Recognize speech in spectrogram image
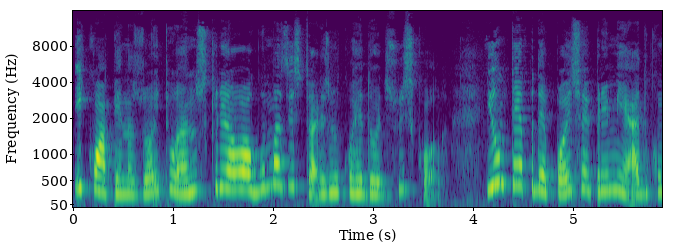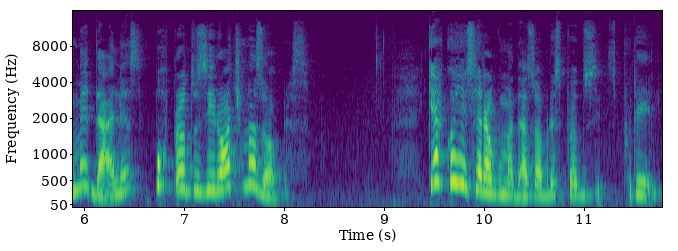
e, com apenas oito anos, criou algumas histórias no corredor de sua escola. E um tempo depois foi premiado com medalhas por produzir ótimas obras. Quer conhecer alguma das obras produzidas por ele?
